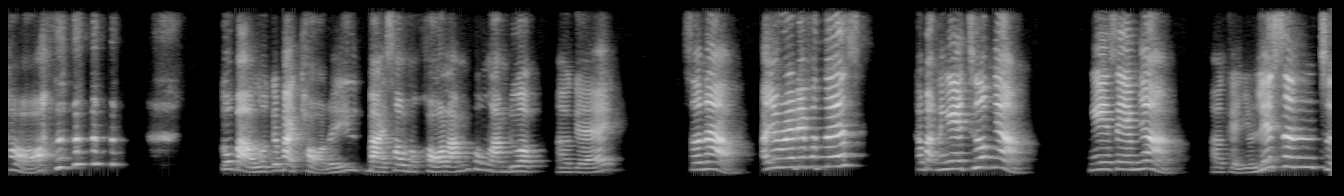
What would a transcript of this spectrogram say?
thỏ? Cô bảo rồi cái bài thỏ đấy, bài sau nó khó lắm, không làm được. ok, So now, are you ready for this? các bạn nghe trước nha nghe xem nha okay you listen to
